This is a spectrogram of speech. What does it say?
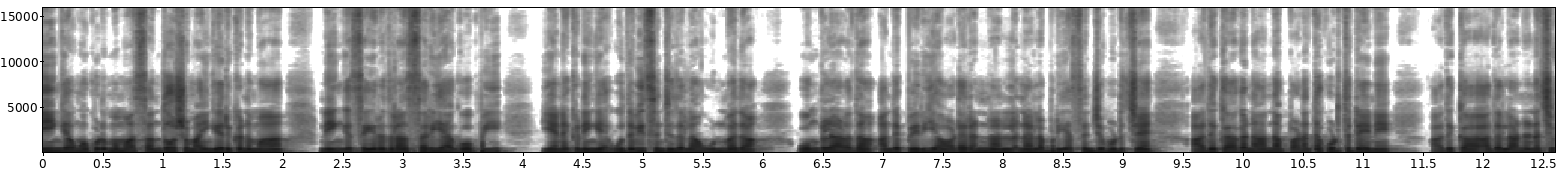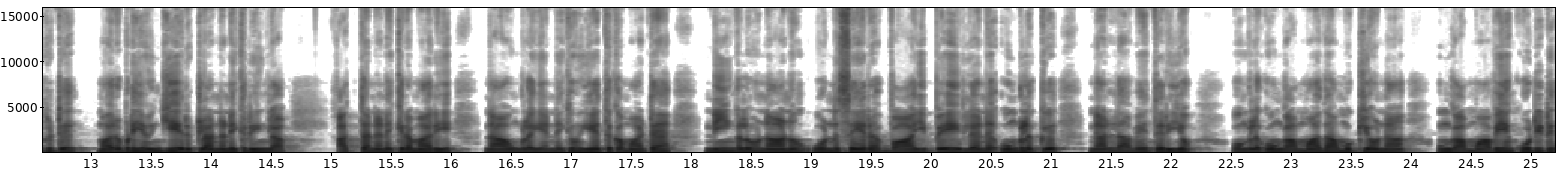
நீங்கள் உங்கள் குடும்பமாக சந்தோஷமாக இங்கே இருக்கணுமா? நீங்கள் செய்கிறதெல்லாம் சரியா கோபி? எனக்கு நீங்கள் உதவி செஞ்சதெல்லாம் உண்மைதான். உங்களால் தான் அந்த பெரிய ஆர்டரை நல்ல நல்லபடியாக செஞ்சு முடித்தேன் அதுக்காக நான் தான் பணத்தை கொடுத்துட்டேனே. அதுக்காக அதெல்லாம் நினச்சிக்கிட்டு மறுபடியும் இங்கேயே இருக்கலாம்னு நினைக்கிறீங்களா? அத்தை நினைக்கிற மாதிரி நான் உங்களை என்றைக்கும் ஏற்றுக்க மாட்டேன். நீங்களும் நானும் ஒன்று செய்கிற வாய்ப்பே இல்லைன்னு உங்களுக்கு நல்லாவே தெரியும். உங்களுக்கு உங்கள் அம்மா தான் முக்கியம்னா உங்கள் அம்மாவையும் கூட்டிகிட்டு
